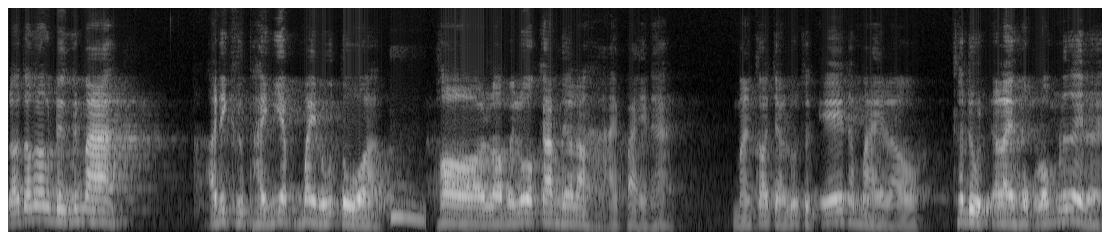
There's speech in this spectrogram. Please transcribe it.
เราต้องต้องดึงขึ้นมา อันนี้คือภัยเงียบไม่รู้ตัวอืมพอเราไม่รู้ว่ากล้ามเนื้อเราหายไปนะ มันก็จะรู้สึกเอ๊ะทำไมเราสะดุดอะไรหกล้มเรื่อยเลย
